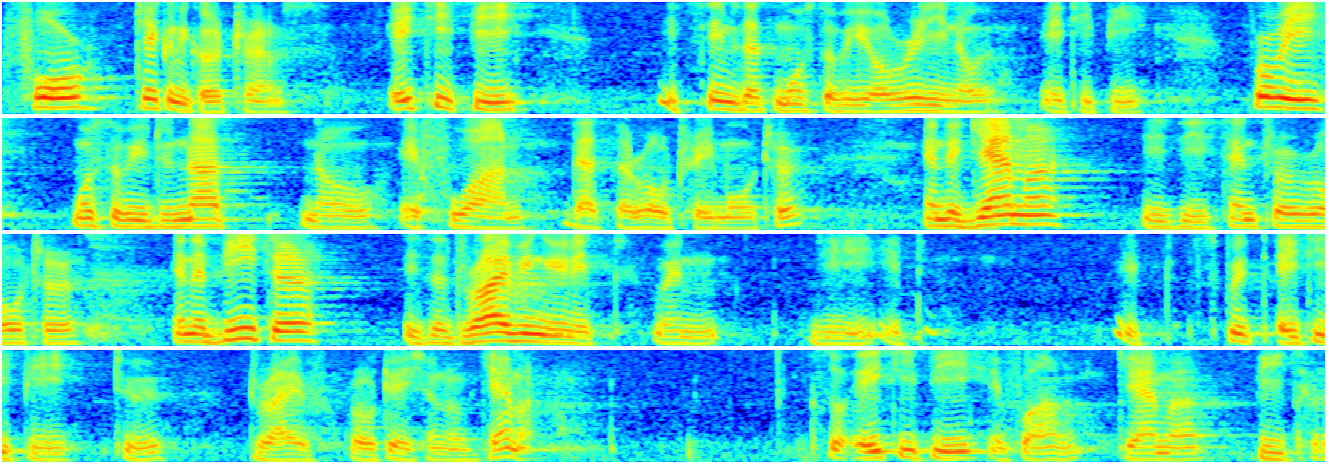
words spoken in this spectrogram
four technical terms. ATP, it seems that most of you already know ATP. Probably most of you do not know F1, that's the rotary motor. And the gamma is the central rotor. And the beta is the driving unit when the, it, it split ATP to drive rotation of gamma. So ATP, F1, gamma, beta.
